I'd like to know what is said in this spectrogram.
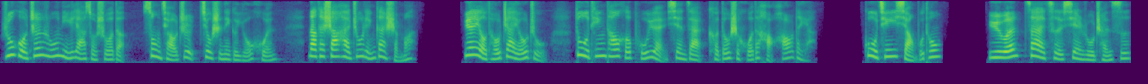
如果真如你俩所说的，宋巧稚就是那个游魂，那他杀害朱琳干什么？冤有头债有主，杜听涛和蒲远现在可都是活得好好的呀。顾青想不通，宇文再次陷入沉思。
